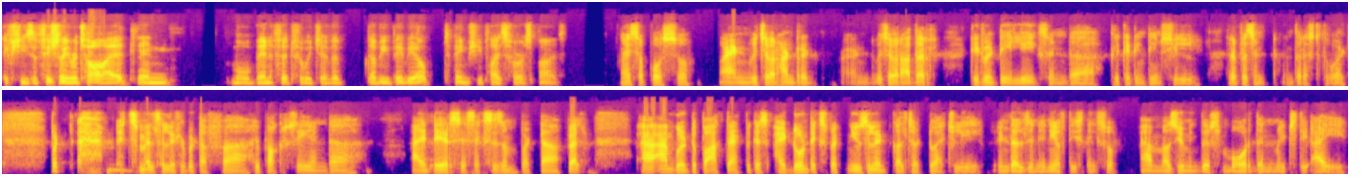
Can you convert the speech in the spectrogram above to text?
if she's officially retired, then more benefit for whichever WBBL team she plays for, I suppose. I suppose so. And whichever hundred and whichever other T20 leagues and uh, cricketing teams she'll represent in the rest of the world. But it smells a little bit of uh, hypocrisy and uh, I dare say sexism. But uh, well, I'm going to park that because I don't expect New Zealand culture to actually indulge in any of these things. So I'm assuming there's more than meets the eye.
